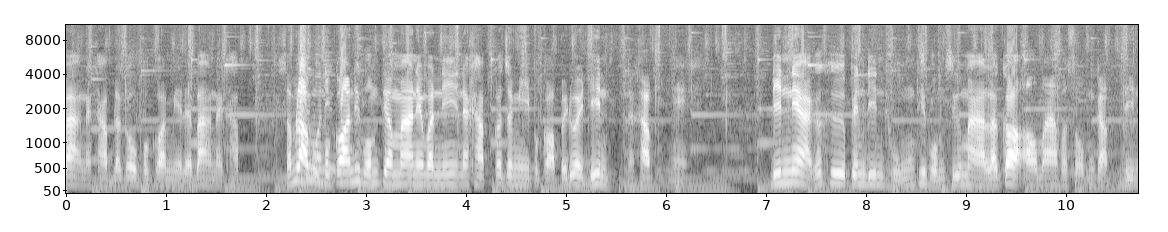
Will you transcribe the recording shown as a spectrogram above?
บ้างนะครับ แล้วก็อุปกรณ์มีอะไรบ้างนะครับ สำหรับอุปกรณ์ที่ผมเตรียมมาในวันนี้นะครับก็จะมีประกอบไปด้วยดินนะครับนี่ดินเนี่ยก็คือเป็นดินถุงที่ผมซื้อมา แล้วก็เอามาผสมกับดิน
